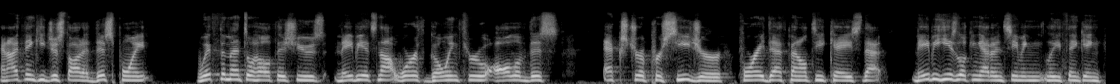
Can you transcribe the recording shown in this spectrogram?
And I think he just thought at this point, with the mental health issues, maybe it's not worth going through all of this extra procedure for a death penalty case that maybe he's looking at it and seemingly thinking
